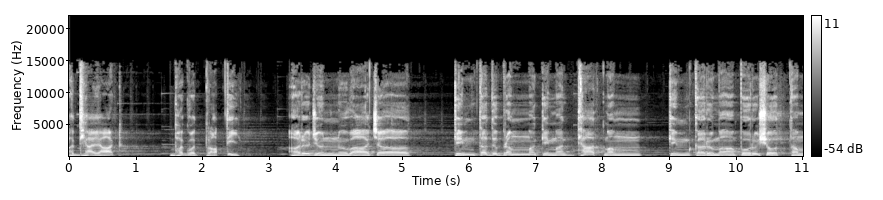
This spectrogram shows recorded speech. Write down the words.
अध्याय आठ, भगवत प्राप्ति। अर्जुनुवाच किं तद् ब्रह्म किमध्यात्मं किं कर्म पुरुषोत्तम,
